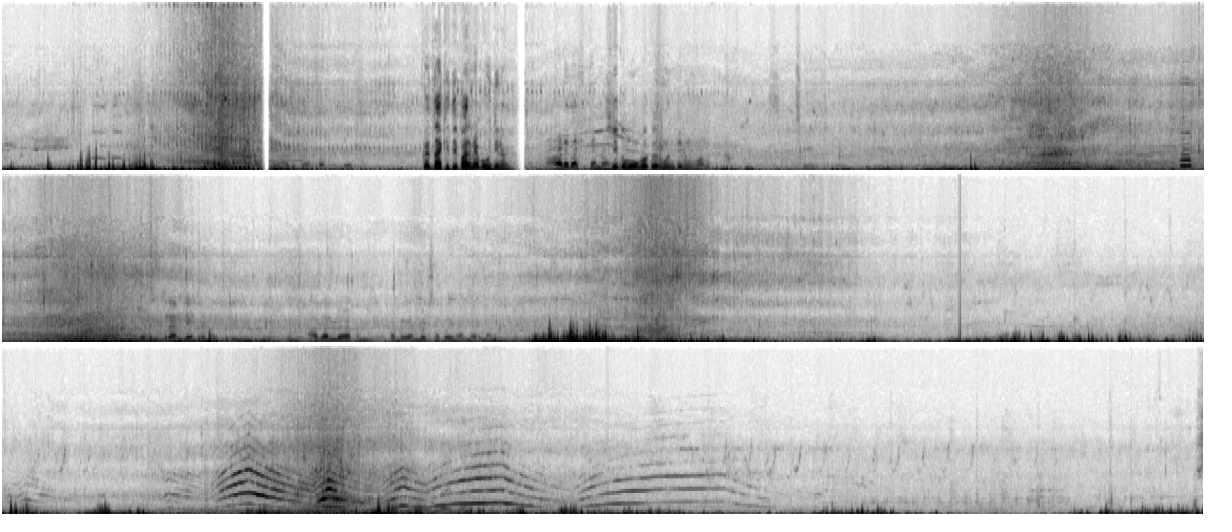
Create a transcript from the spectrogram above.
कधी दाखवते पारण्या पाहू दे ना. आडे दाखवता ना हे का उभा कर म्हणते मग मला. तर मित्रांनो त्यांच्या मैत्रिणी. आज आलो आपण. सकाळी आंबट सकाळी जाणार ना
